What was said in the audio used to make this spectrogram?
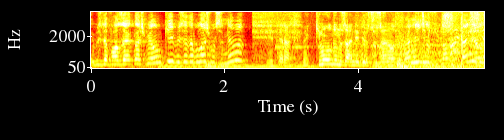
E biz de fazla yaklaşmayalım ki bize de bulaşmasın değil mi? Yeter artık be. Kim olduğunu zannediyorsun sen? Sen ne diyorsun lan? Sen ne diyorsun?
